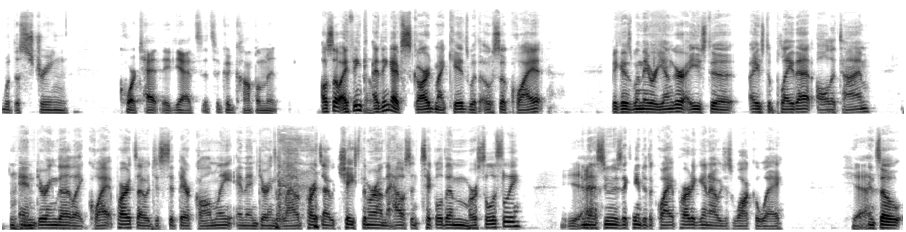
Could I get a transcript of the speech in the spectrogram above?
with the string quartet, it, yeah, it's it's a good compliment. Also, I think. I think I've scarred my kids with "Oh So Quiet" because when they were younger, I used to I used to play that all the time. Mhm. And during the like quiet parts, I would just sit there calmly, and then during the loud parts, I would chase them around the house and tickle them mercilessly. Yeah, And then as soon as they came to the quiet part again, I would just walk away. yeah, And so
